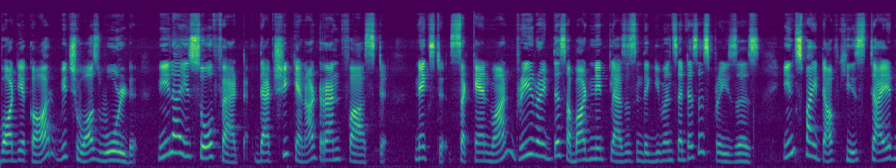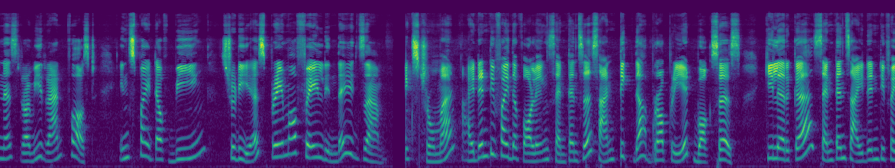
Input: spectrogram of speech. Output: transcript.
bought a car which was old Neela is so fat that she cannot run fast. Next, second one, rewrite the subordinate classes in the given sentences phrases. In spite of his tiredness, Ravi ran fast. In spite of being studious, Prema failed in the exam. Next, Roman, identify the following sentences and tick the appropriate boxes. கீழே இருக்க சென்டென்ஸ் ஐடென்டிஃபை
